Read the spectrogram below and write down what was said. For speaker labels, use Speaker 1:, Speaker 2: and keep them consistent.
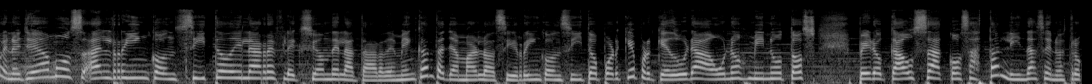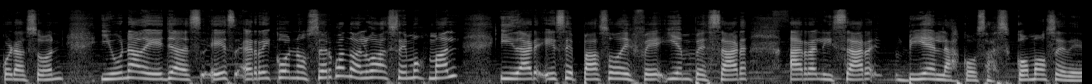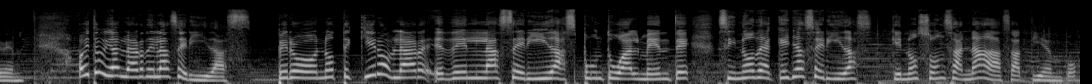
Speaker 1: Bueno, llegamos al rinconcito de la reflexión de la tarde. Me encanta llamarlo así, rinconcito. ¿Por qué? Porque dura unos minutos, pero causa cosas tan lindas en nuestro corazón. Y una de ellas es reconocer cuando algo hacemos mal y dar ese paso de fe y empezar a realizar bien las cosas, como se deben. Hoy te voy a hablar de las heridas pero no te quiero hablar eh, de las heridas puntualmente, sino de aquellas heridas que no son sanadas a tiempo.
